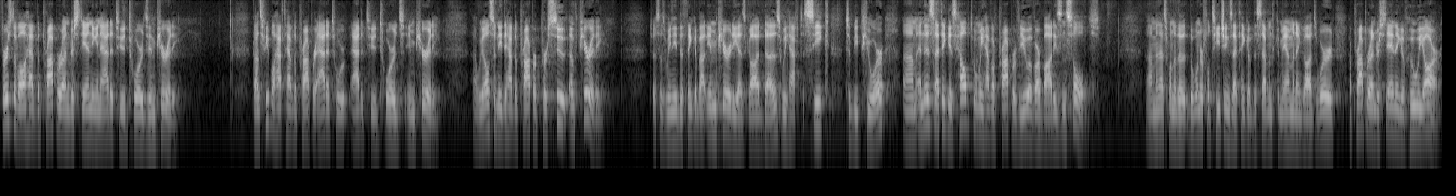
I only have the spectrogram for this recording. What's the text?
first of all, have the proper understanding and attitude towards impurity. God's people have to have the proper attitude, towards impurity. Uh, we also need to have the proper pursuit of purity. Just as we need to think about impurity as God does, we have to seek to be pure. Um, and this, I think, is helped when we have a proper view of our bodies and souls. Um, and that's one of the, the wonderful teachings, I think, of the seventh commandment in God's Word. A proper understanding of who we are,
